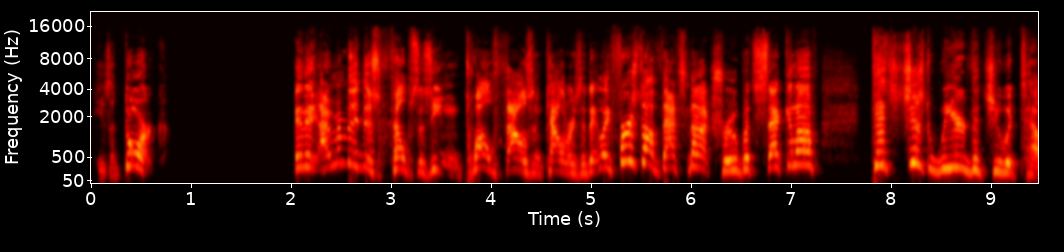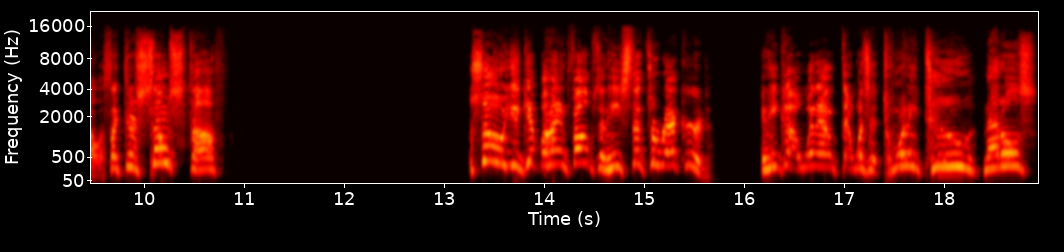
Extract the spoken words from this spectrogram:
he's a dork. And they, I remember that this Phelps is eating 12,000 calories a day. Like, first off, that's not true. But second off, that's just weird that you would tell us. Like, there's some stuff so you get behind Phelps and he sets a record. And he got went out there, was it 22 medals?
